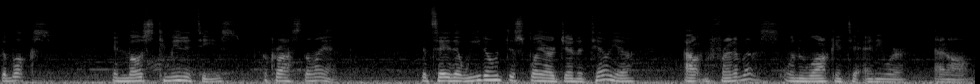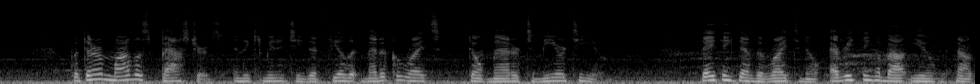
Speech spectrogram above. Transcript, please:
the books in most communities across the land that say that we don't display our genitalia out in front of us when we walk into anywhere at all. But there are marvelous bastards in the community that feel that medical rights don't matter to me or to you. They think they have the right to know everything about you without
